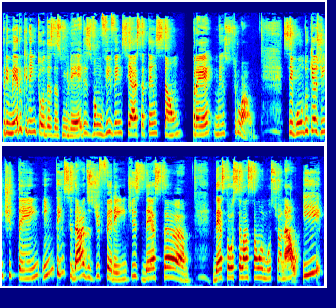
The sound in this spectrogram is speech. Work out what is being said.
primeiro que nem todas as mulheres vão vivenciar essa tensão pré-menstrual. Segundo, que a gente tem intensidades diferentes dessa, dessa oscilação emocional e,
